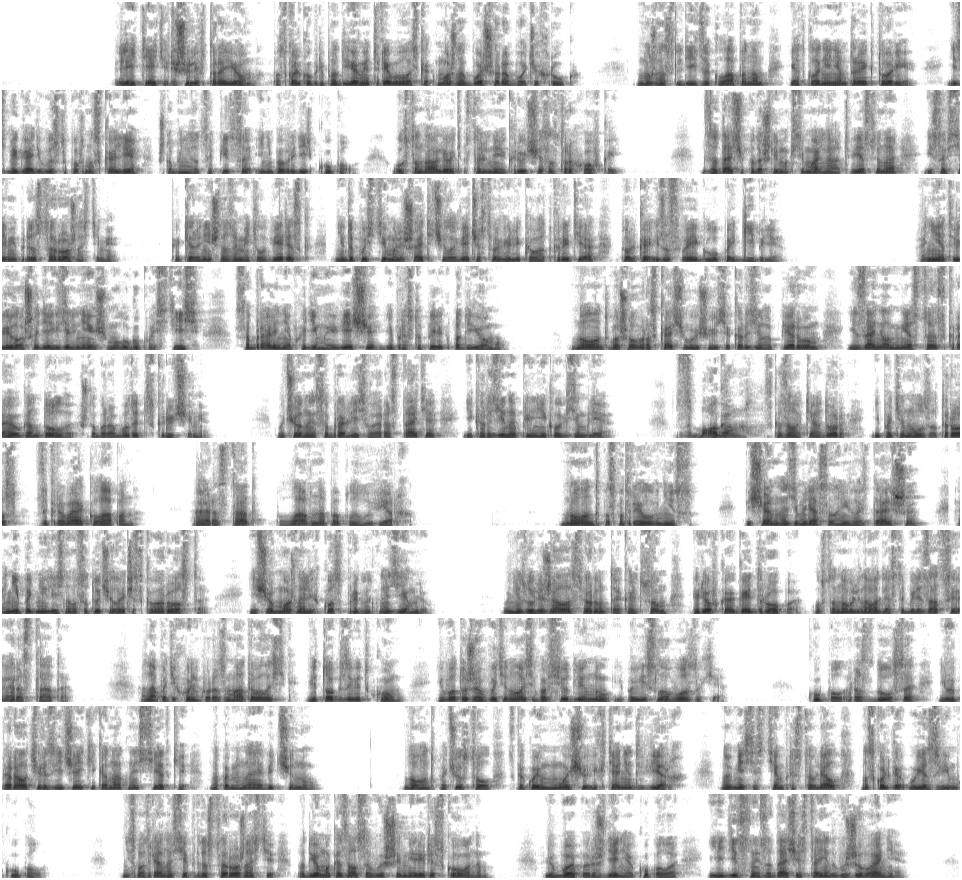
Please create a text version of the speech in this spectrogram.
Лететь решили втроем, поскольку при подъеме требовалось как можно больше рабочих рук. Нужно следить за клапаном и отклонением траектории, избегать выступов на скале, чтобы не зацепиться и не повредить купол, устанавливать стальные крючья со страховкой. К задаче подошли максимально ответственно и со всеми предосторожностями. Как иронично заметил Вереск, недопустимо лишать человечества великого открытия только из-за своей глупой гибели. Они отвели лошадей к зеленеющему лугу пастись, собрали необходимые вещи и приступили к подъему. Ноланд вошел в раскачивающуюся корзину первым и занял место с краю гондолы, чтобы работать с крючьями. Ученые собрались в аэростате, и корзина приникла к земле. «С Богом!» – сказал Теодор и потянул за трос, закрывая клапан. Аэростат плавно поплыл вверх. Ноланд посмотрел вниз. Песчаная земля становилась дальше. Они поднялись на высоту человеческого роста, еще можно легко спрыгнуть на землю. Внизу лежала свернутая кольцом веревка гайдропа, установленного для стабилизации аэростата. Она потихоньку разматывалась, виток за витком, и вот уже вытянулась во всю длину и повисла в воздухе. Купол раздулся и выпирал через ячейки канатной сетки, напоминая ветчину. Но он почувствовал, с какой мощью их тянет вверх, но вместе с тем представлял, насколько уязвим купол. Несмотря на все предосторожности, подъем оказался в высшей мере рискованным. Любое повреждение купола единственной задачей станет выживание.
